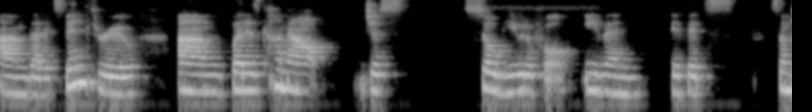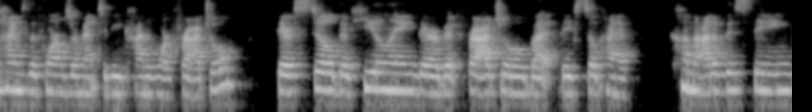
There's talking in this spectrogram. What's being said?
um, that it's been through um, but has come out just so beautiful even if it's sometimes the forms are meant to be kind of more fragile. They're still they're healing they're a bit fragile but they've still kind of come out of this thing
